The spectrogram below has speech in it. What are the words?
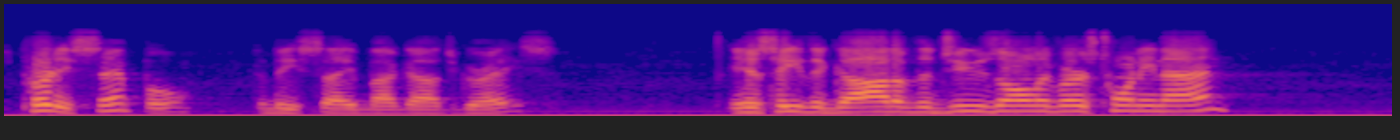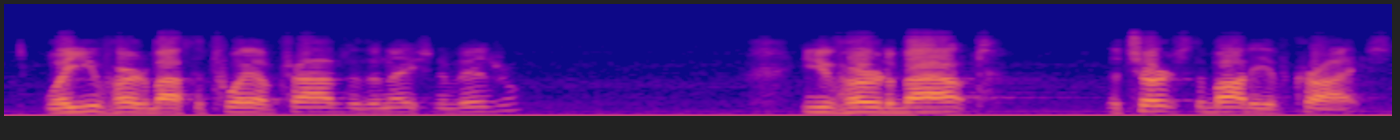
It's pretty simple to be saved by God's grace. Is He the God of the Jews only, verse 29? Well, you've heard about the 12 tribes of the nation of Israel. You've heard about the church, the body of Christ.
